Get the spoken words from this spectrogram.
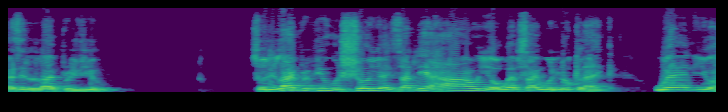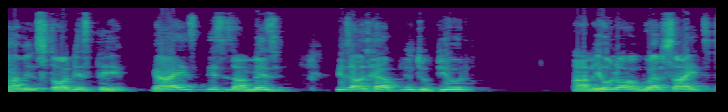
Let's see the live preview. So the live preview will show you exactly how your website will look like when you have installed this theme. Guys, this is amazing. This has helped me to build um, a whole lot of websites,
